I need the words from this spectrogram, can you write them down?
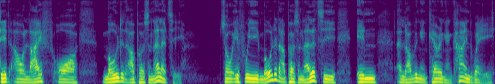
did our life or molded our personality. So if we molded our personality in a loving and caring and kind way,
